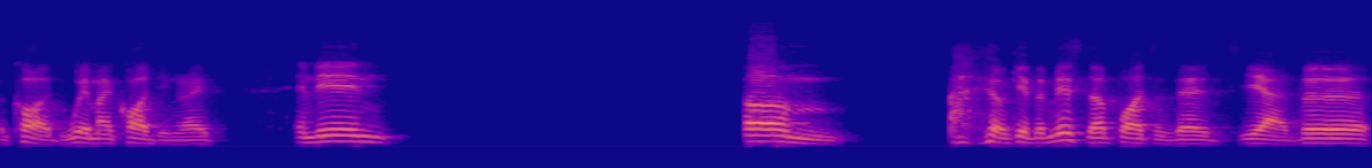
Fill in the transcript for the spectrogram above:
a card. Who am I carding, right? And then um, okay, the messed up part is that yeah, the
